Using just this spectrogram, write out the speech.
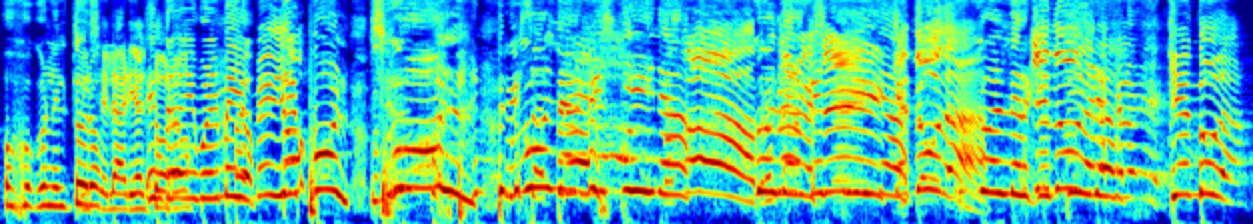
Ojo con el toro. Dice el área, el Entra toro. alguien por el medio. Al medio. Paul. ¡Gol! Tres a ¡Gol de. Argentina! ¡Ah, pero ¡Gol de claro que sí! Argentina! ¿Quién duda? ¡Gol de ¿Quién duda, Argentina! ¿Quién duda?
